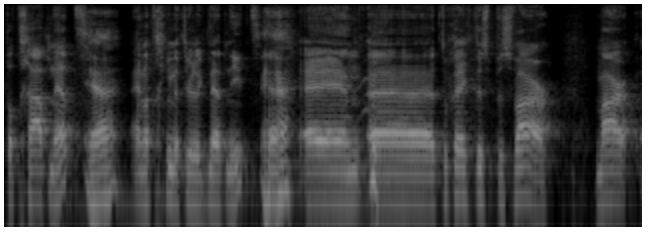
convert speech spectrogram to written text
dat gaat net. Ja. En dat ging natuurlijk net niet. Ja. En toen kreeg ik dus bezwaar. Maar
